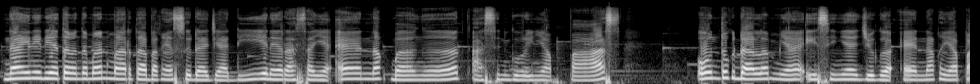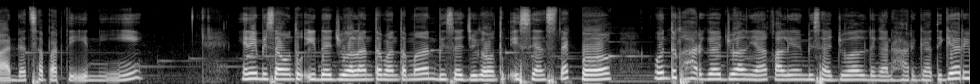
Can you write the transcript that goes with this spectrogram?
Nah ini dia teman-teman. Martabaknya sudah jadi. Ini rasanya enak banget. Asin gurihnya pas. Untuk dalamnya isinya juga enak ya padat seperti ini. Ini bisa untuk ide jualan teman-teman. Bisa juga untuk isian snack box. Untuk harga jualnya kalian bisa jual dengan harga 3000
